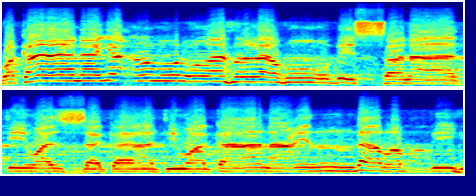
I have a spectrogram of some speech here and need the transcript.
وكان يأمر أهله بالصلاة والزكاة وكان عند ربه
